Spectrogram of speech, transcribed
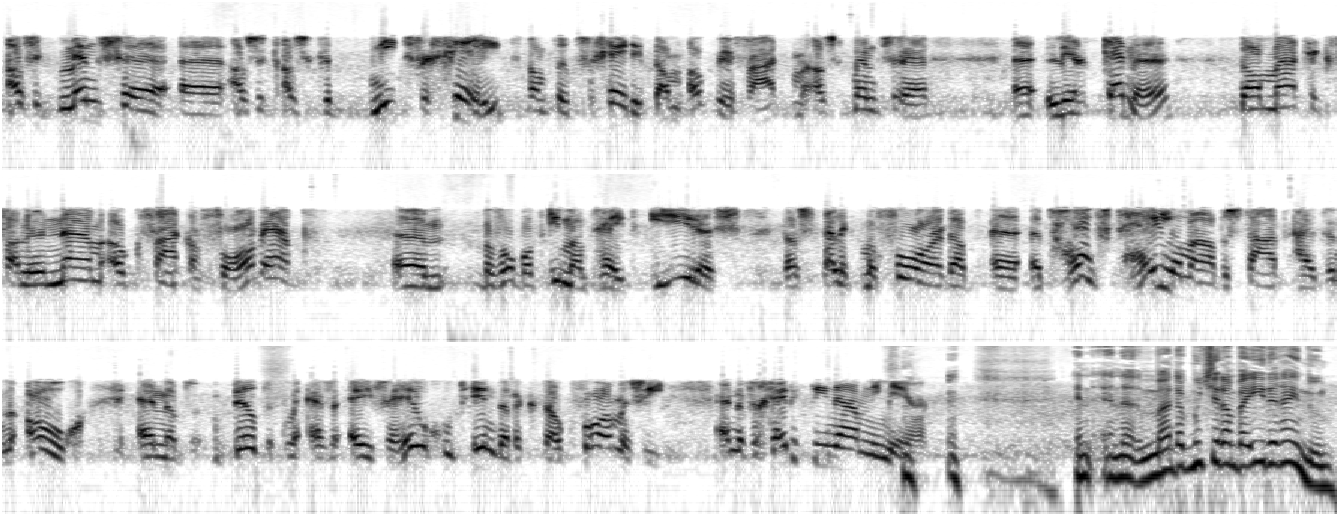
als ik mensen, uh, als, ik, als ik het niet vergeet, want dat vergeet ik dan ook weer vaak, maar als ik mensen uh, leer kennen, dan maak ik van hun naam ook vaak een voorwerp. Um, bijvoorbeeld iemand heet Iris, dan stel ik me voor dat uh, het hoofd helemaal bestaat uit een oog. En dat beeld ik me even, even heel goed in dat ik het ook voor me zie. En dan vergeet ik die naam niet meer. en, en, uh, maar dat moet je dan bij iedereen doen?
